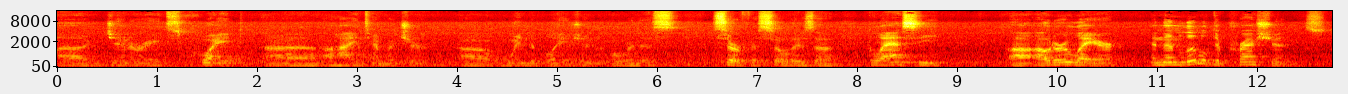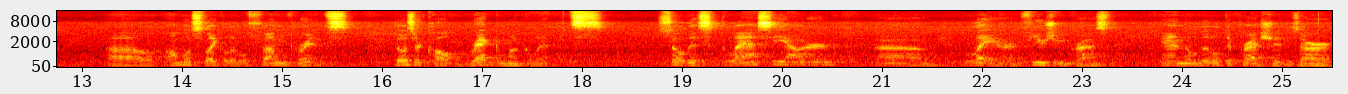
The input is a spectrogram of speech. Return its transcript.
uh, generates quite uh, a high temperature uh, wind ablation over this surface. So there's a glassy uh, outer layer and then little depressions, uh, almost like little thumbprints. Those are called regmaglypts. So this glassy outer uh, layer, fusion crust, and the little depressions are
